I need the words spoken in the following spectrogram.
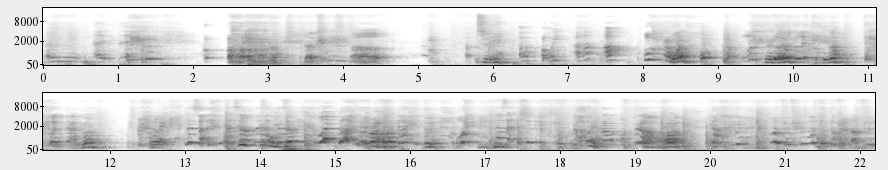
е, Так. А, сюди. ой, ага, а, так, так, назад, назад, назад, Ага. ой, назад, ще трішки, вправо, вправо, вправо, отут, отут, добре, отут.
